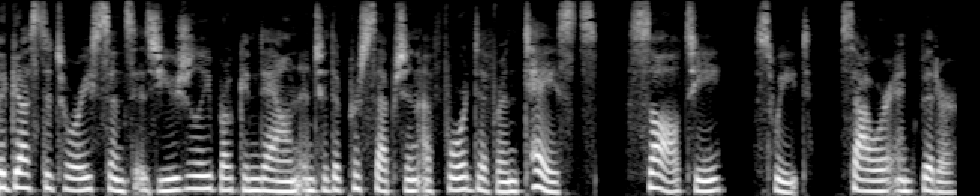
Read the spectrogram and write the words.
the gustatory sense is usually broken down into the perception of four different tastes salty, sweet, sour, and bitter.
